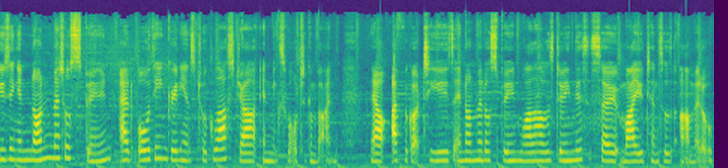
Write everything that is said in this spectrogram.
using a non-metal spoon, add all the ingredients to a glass jar and mix well to combine. Now, I forgot to use a non-metal spoon while I was doing this, so my utensils are metal,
